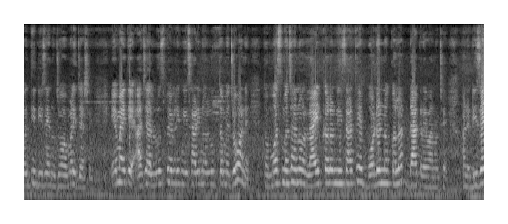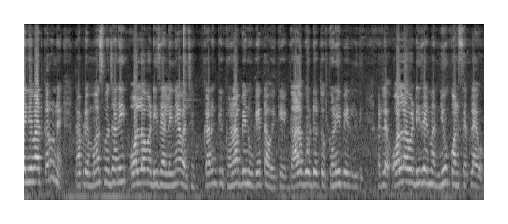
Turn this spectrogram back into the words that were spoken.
બધી ડિઝાઇનો જોવા મળી જશે. એમાંય તે આજે આ લૂઝ ફેબ્રિકની સાડીનો લુક તમે જોવો ને, તો મસ્ત મજાનો લાઇટ કલરની સાથે બોર્ડરનો કલર ડાર્ક રહેવાનો છે. અને ડિઝાઇનની વાત કરું ને, તો આપણે મસ્ત મજાની ઓલ ઓવર ડિઝાઇન લઈને આવ્યા છે. કારણ કે ઘણા બેનું કહેતા હોય કે ગાળા બોર્ડર તો ઘણી પહેરી લીધી. એટલે ઓલ ઓવર ડિઝાઇનમાં ન્યૂ કોન્સેપ્ટ લાવ્યો.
